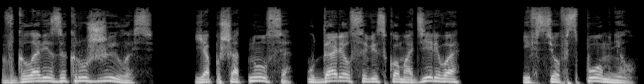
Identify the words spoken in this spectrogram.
в голове закружилось. Я пошатнулся, ударился виском о дерево и все вспомнил.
